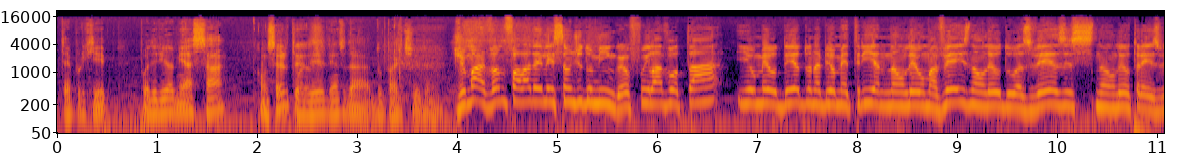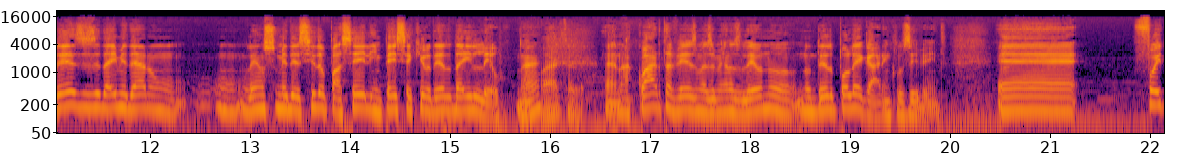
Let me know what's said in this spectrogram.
Até porque poderiam ameaçar com certeza. Poder dentro da, do partido. Né? Gilmar, vamos falar da eleição de domingo. Eu fui lá votar e o meu dedo na biometria não leu uma vez, não leu duas vezes, não leu três vezes e daí me deram um, um lenço umedecido, eu passei, limpei esse aqui o dedo, daí leu, né? Na quarta vez. É, na quarta vez, mais ou menos, leu no, no dedo polegar, inclusive ainda. É, foi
